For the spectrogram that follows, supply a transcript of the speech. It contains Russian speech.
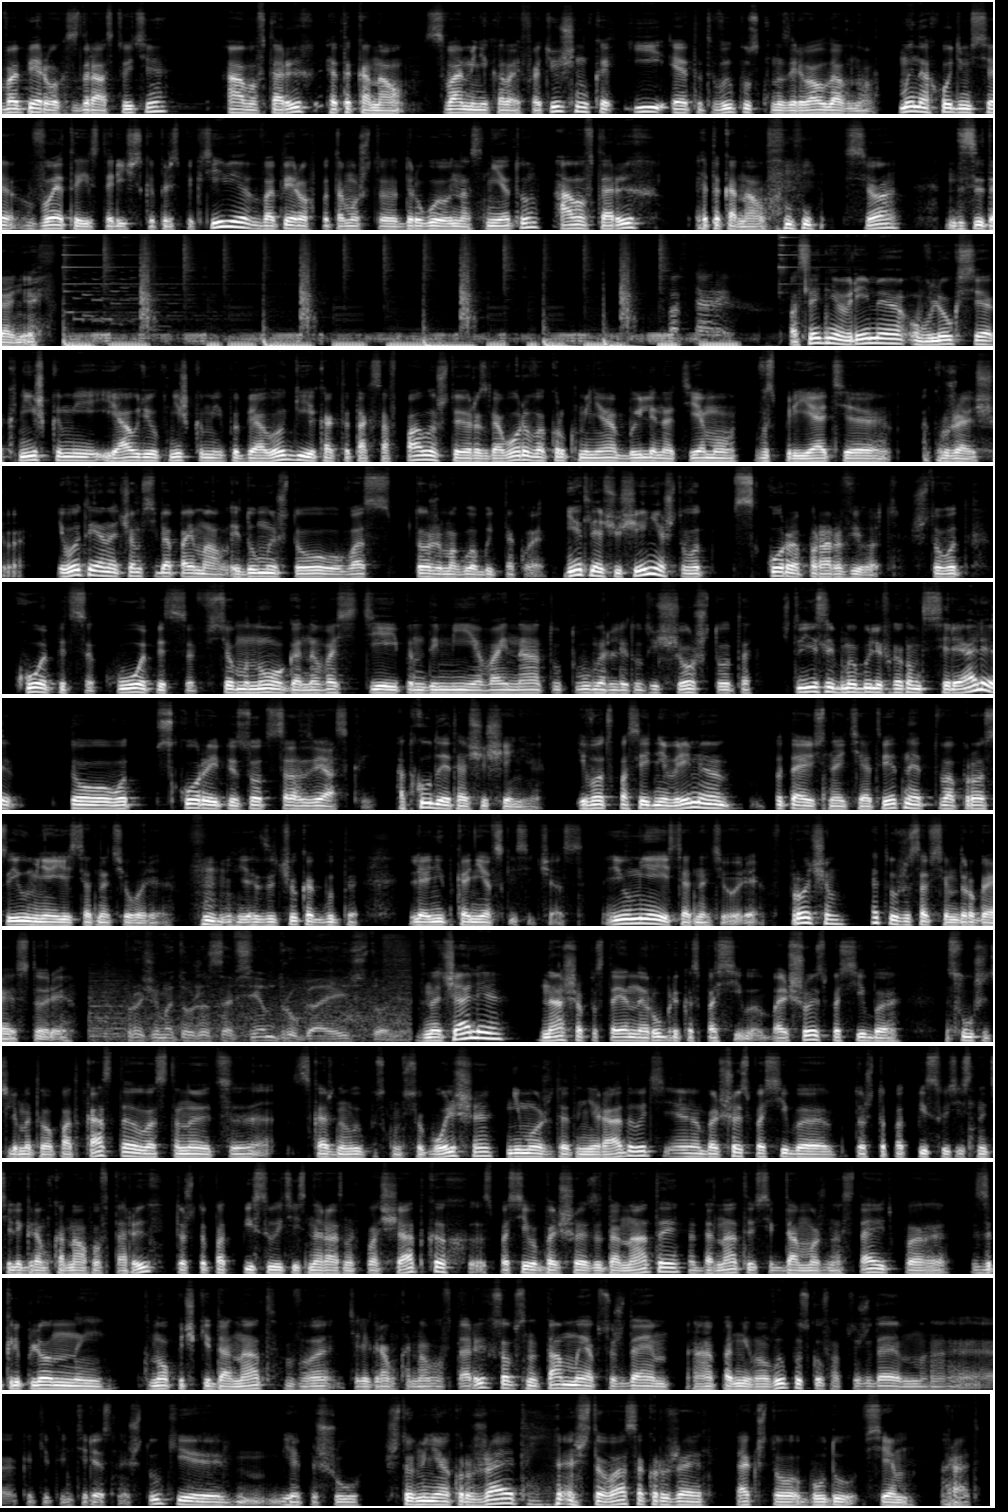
Во-первых, здравствуйте. А во-вторых, это канал. С вами Николай Фатющенко, и этот выпуск назревал давно. Мы находимся в этой исторической перспективе, во-первых, потому что другой у нас нету, а во-вторых, это канал. Все, до свидания. Во-вторых, Последнее время увлекся книжками и аудиокнижками по биологии, и как-то так совпало, что и разговоры вокруг меня были на тему восприятия окружающего. И вот я на чем себя поймал, и думаю, что у вас тоже могло быть такое. Нет ли ощущения, что вот скоро прорвет, что вот копится, копится, все много новостей, пандемия, война, тут умерли, тут еще что-то. Что если бы мы были в каком-то сериале, то вот скоро эпизод с развязкой. Откуда это ощущение? И вот в последнее время пытаюсь найти ответ на этот вопрос, и у меня есть одна теория. Я изучу как будто Леонид Коневский сейчас. И у меня есть одна теория. Впрочем, это уже совсем другая история. Впрочем, это уже совсем другая история. Вначале наша постоянная рубрика «Спасибо». Большое спасибо слушателям этого подкаста. Вас становится с каждым выпуском все больше. Не может это не радовать. Э, большое спасибо то, что подписываетесь на телеграм-канал во-вторых, то, что подписываетесь на разных площадках. Спасибо большое за донаты. Донаты всегда можно оставить по закрепленной кнопочки «Донат» в Телеграм-канал. Во-вторых, собственно, там мы обсуждаем, а, помимо выпусков, обсуждаем а, какие-то интересные штуки. Я пишу, что меня окружает, что вас окружает. Так что буду всем рад.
